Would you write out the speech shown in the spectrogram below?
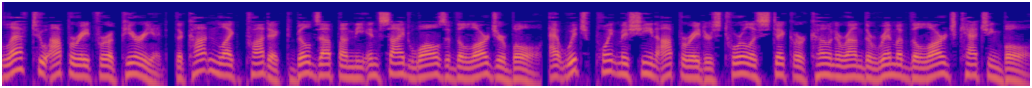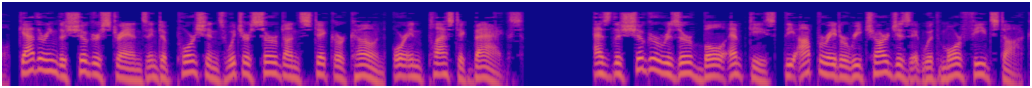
Left to operate for a period, the cotton-like product builds up on the inside walls of the larger bowl, at which point machine operators twirl a stick or cone around the rim of the large catching bowl, gathering the sugar strands into portions which are served on stick or cone, or in plastic bags. As the sugar reserve bowl empties, the operator recharges it with more feedstock.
